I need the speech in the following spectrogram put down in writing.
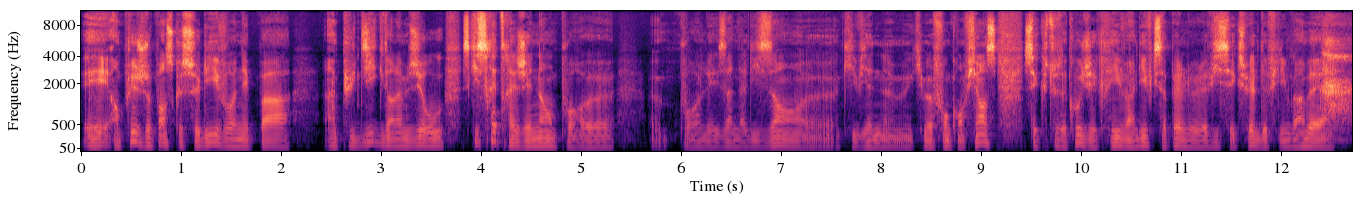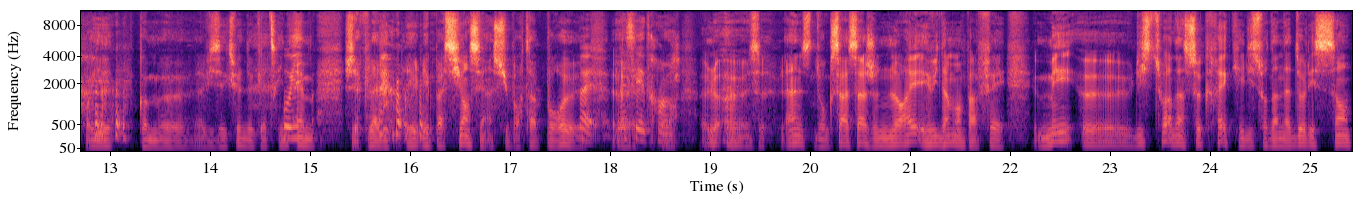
Et en plus, je pense que ce livre n'est pas impudique dans la mesure où ce qui serait très gênant pour pour les analysants euh, qui viennent, qui me font confiance, c'est que tout à coup j'écrive un livre qui s'appelle La vie sexuelle de Philippe Grimbert, vous voyez, comme euh, La vie sexuelle de Catherine M. Je que là, les, patients, c'est insupportable pour eux. Ouais, c'est euh, étrange. Hein, donc ça, ça, je ne l'aurais évidemment pas fait. Mais l'histoire d'un secret, qui est l'histoire d'un adolescent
